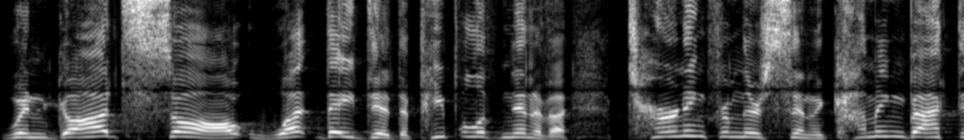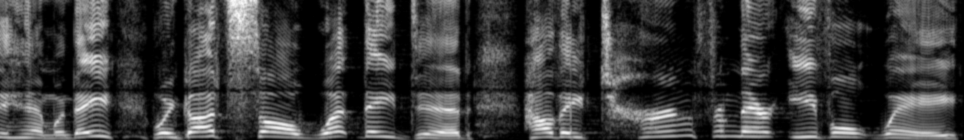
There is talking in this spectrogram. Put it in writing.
When God saw what they did, the people of Nineveh turning from their sin and coming back to Him, when, they, when God saw what they did, how they turned from their evil way,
